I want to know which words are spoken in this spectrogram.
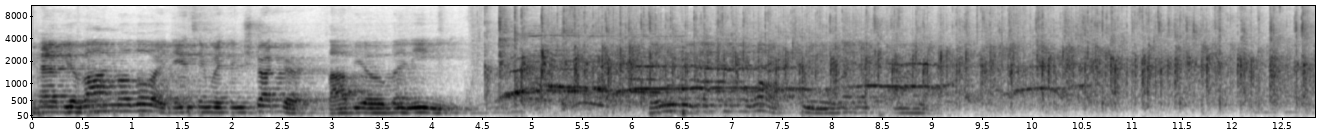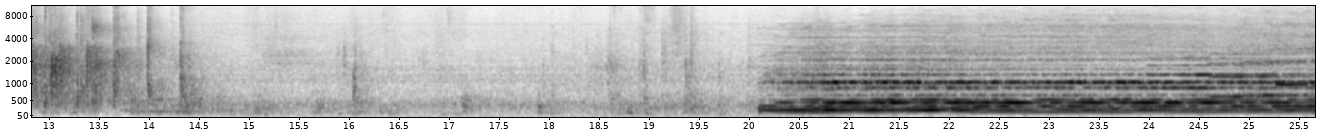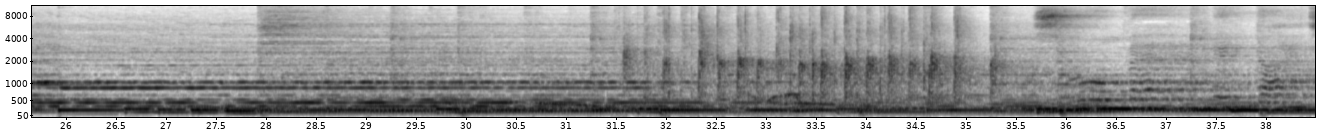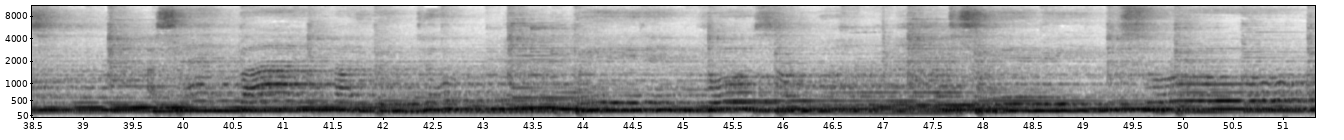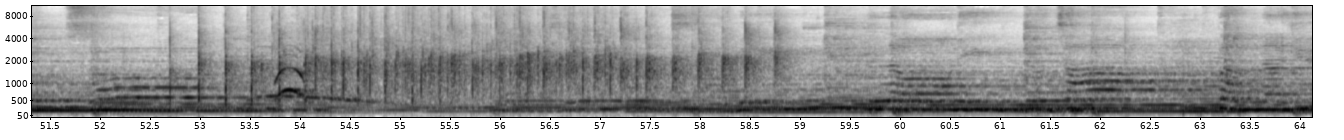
We have Yvonne Malloy dancing with instructor Fabio Benini. They will be dancing a waltz to United now you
